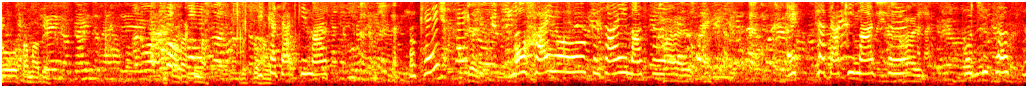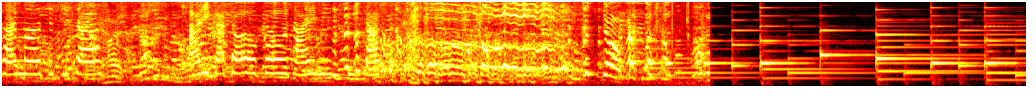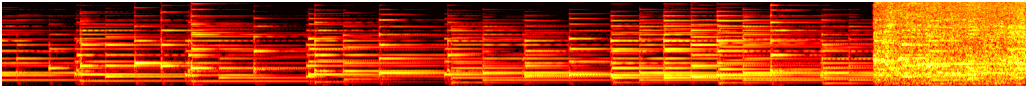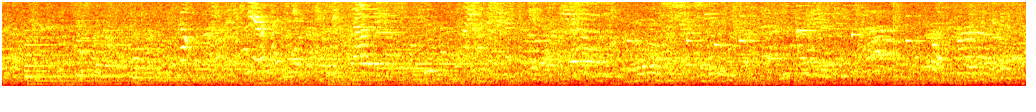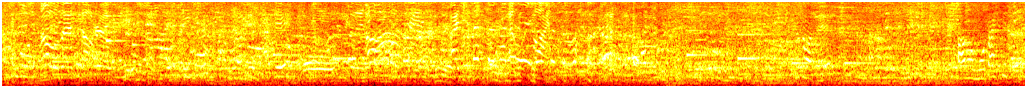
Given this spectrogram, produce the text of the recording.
ちそうさまです。いただきます。ごちそうさま。いただきます。OK? OK。おはようございます。はいただきます。はいごちそうさまでした。はありがとうございました。Good job. あの持たせて。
